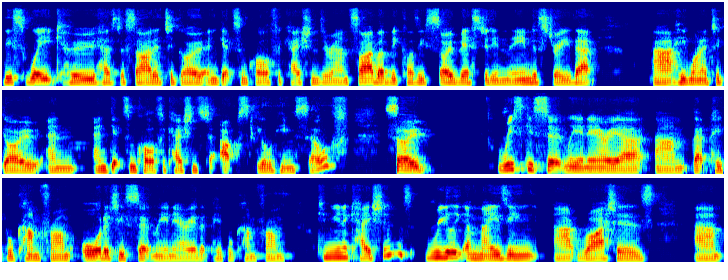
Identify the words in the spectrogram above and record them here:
this week who has decided to go and get some qualifications around cyber because he's so vested in the industry that uh, he wanted to go and and get some qualifications to upskill himself. So risk is certainly an area um, that people come from. Audit is certainly an area that people come from. Communications, really amazing uh, writers um,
